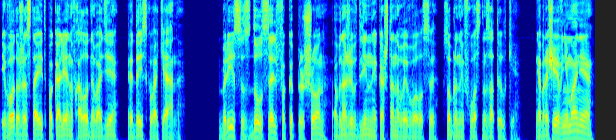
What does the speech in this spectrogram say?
И вот уже стоит по колено в холодной воде Эдейского океана. Брис сдул с эльфа капюшон, обнажив длинные каштановые волосы, собранные в хвост на затылке. Не обращая внимания,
